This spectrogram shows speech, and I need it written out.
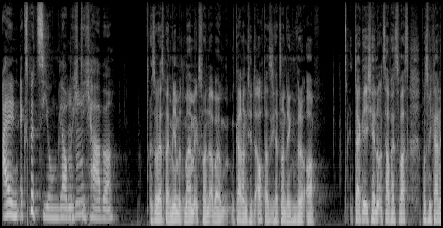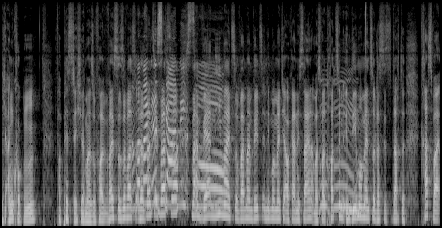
allen Ex-Beziehungen, glaube Mhm. ich, die ich habe. So wäre es bei mir mit meinem Ex-Freund aber garantiert auch, dass ich jetzt noch denken würde, oh, da gehe ich hin und sage, weißt du was, muss mich gar nicht angucken, verpiss dich immer so. Weißt du, sowas Aber oder man sonst ist irgendwas so. nicht Man so. wäre niemals so, weil man will es in dem Moment ja auch gar nicht sein, aber es war trotzdem in dem Moment so, dass ich so dachte, krass, weil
